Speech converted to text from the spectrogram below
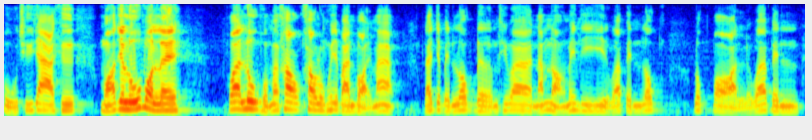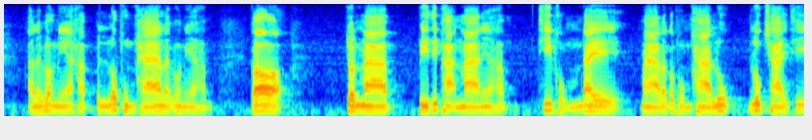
ปู่ชื่อย่าคือ หมอจะรู้หมดเลยเพราะว่าลูกผมมาเข้าเข้าโรงพยาบาลบ่อยมาก แล้วจะเป็นโรคเดิมที่ว่าน้ำหนองไม่ดีหรือว่าเป็นโรคโรคปอดหรือว่าเป็นอะไรพวกนี้ครับเป็นโรคภูมิแพ้อะไรพวกนี้ครับ ก็จนมาปีที่ผ่านมาเนี่ยครับ ที่ผมได้มาแล้วก็ผมพาลูกลูกชายที่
